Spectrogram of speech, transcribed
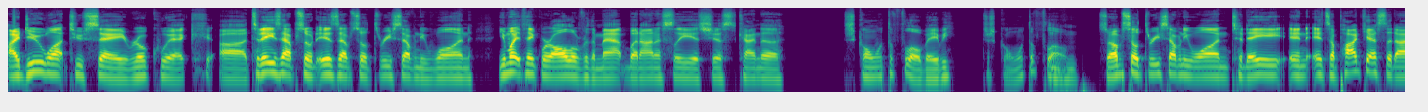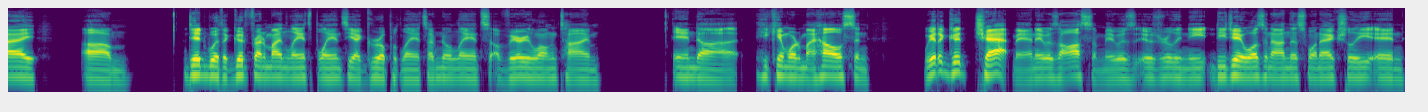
I do want to say real quick, uh, today's episode is episode 371. You might think we're all over the map, but honestly, it's just kind of just going with the flow, baby. Just going with the flow. Mhm. So episode 371 today, and it's a podcast that I um did with a good friend of mine, Lance Blanzy. I grew up with Lance. I've known Lance a very long time. And uh he came over to my house and we had a good chat, man. It was awesome. It was it was really neat. DJ wasn't on this one actually, and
